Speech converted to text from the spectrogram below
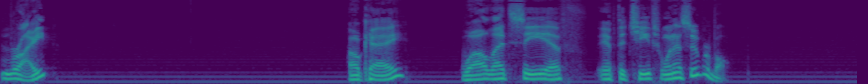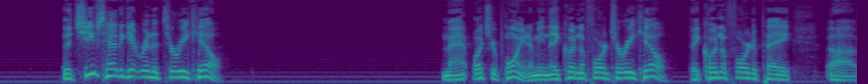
Right. Okay. Well, let's see if if the Chiefs win a Super Bowl. The Chiefs had to get rid of Tyreek Hill. Matt, what's your point? I mean, they couldn't afford Tyreek Hill. They couldn't afford to pay uh,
